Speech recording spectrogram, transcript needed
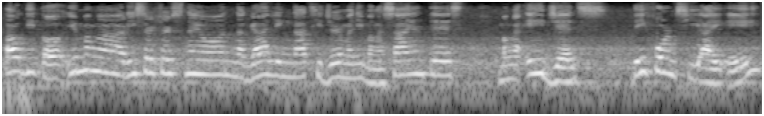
tawag dito, yung mga researchers na yon na galing Nazi Germany, mga scientists, mga agents, they formed CIA,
